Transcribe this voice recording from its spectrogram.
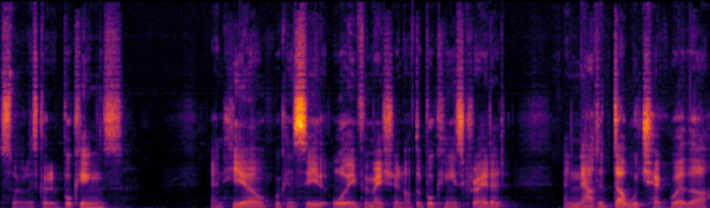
So let's go to bookings. And here we can see all the information of the booking is created. And now to double check whether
